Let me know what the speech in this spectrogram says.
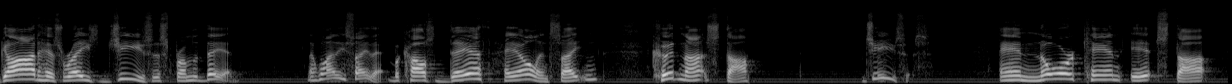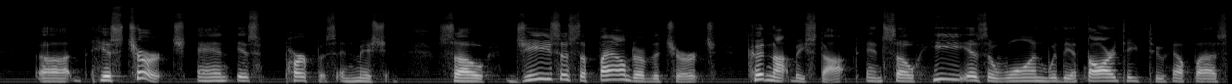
God has raised Jesus from the dead. Now, why did he say that? Because death, hell, and Satan could not stop Jesus. And nor can it stop uh, his church and its purpose and mission. So, Jesus, the founder of the church, could not be stopped. And so he is the one with the authority to help us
